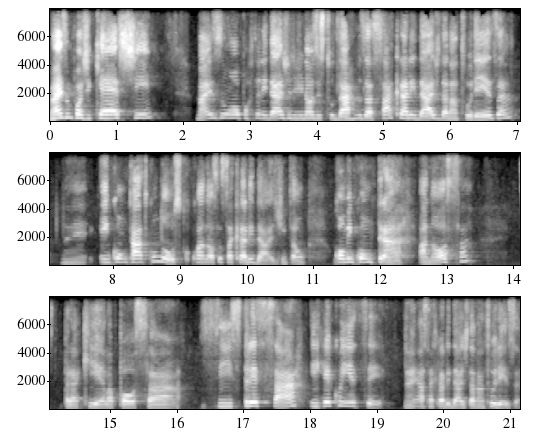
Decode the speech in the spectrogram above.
Mais um podcast, mais uma oportunidade de nós estudarmos a sacralidade da natureza né, em contato conosco, com a nossa sacralidade. Então, como encontrar a nossa para que ela possa se expressar e reconhecer né, a sacralidade da natureza.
